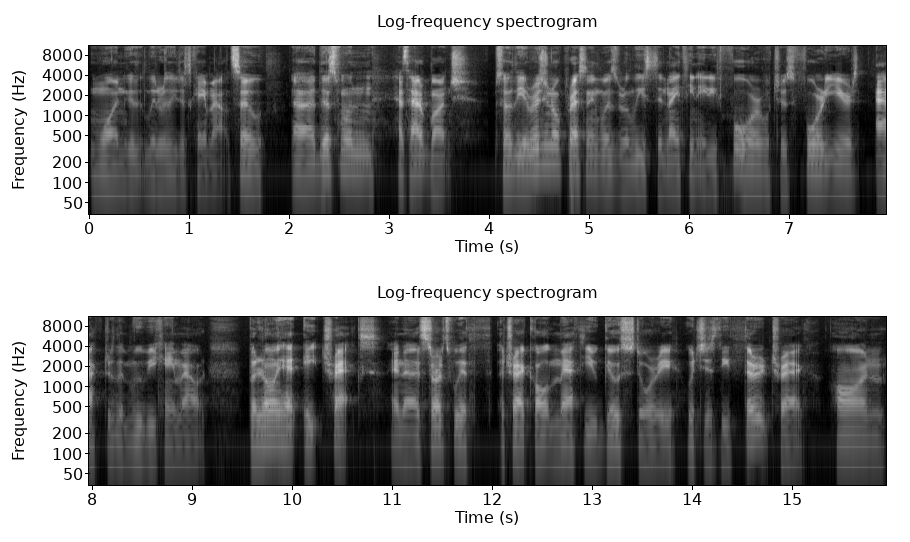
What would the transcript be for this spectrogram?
one because it literally just came out. So uh, this one has had a bunch. So the original pressing was released in 1984, which was four years after the movie came out, but it only had eight tracks, and uh, it starts with a track called Matthew Ghost Story, which is the third track on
